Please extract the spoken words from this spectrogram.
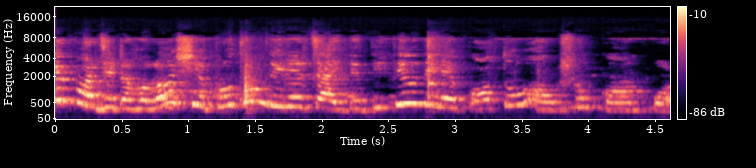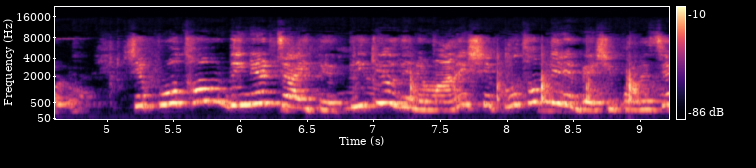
এরপর যেটা হলো, সে প্রথম দিনের চাইতে তৃতীয় দিনে কত অংশ কম পড়ল? সে প্রথম দিনের চাইতে তৃতীয় দিনে মানে সে প্রথম দিনে বেশি পড়েছে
